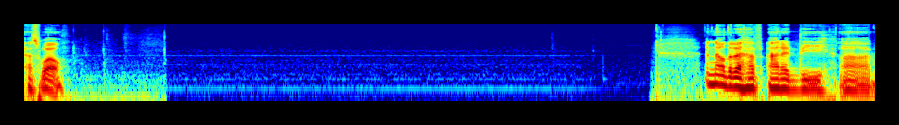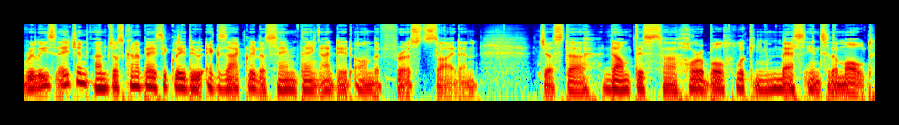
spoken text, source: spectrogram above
as well And now that I have added the uh, release agent, I'm just going to basically do exactly the same thing I did on the first side and just uh, dump this uh, horrible looking mess into the mold.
